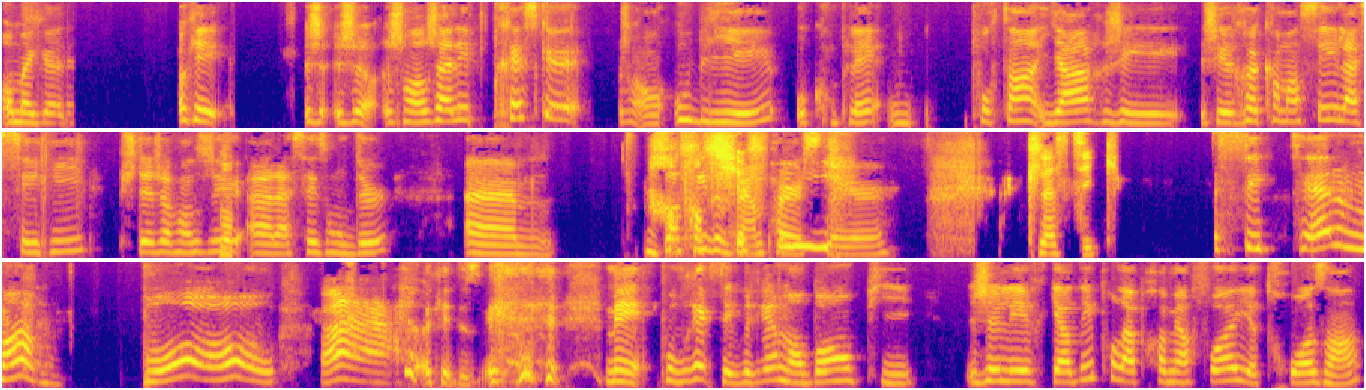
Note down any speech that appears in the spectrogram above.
Oh my God. Ok, je, je- genre, j'allais presque genre, oublier au complet. Pourtant, hier, j'ai recommencé la série, puis je suis déjà rendue Oh. à la saison 2. Euh, Oh, Buffy the Vampire. Slayer. Classique. c'est tellement beau! Ah! Ok, désolé. Mais pour vrai, c'est vraiment bon. Puis je l'ai regardé pour la première fois il y a trois ans.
